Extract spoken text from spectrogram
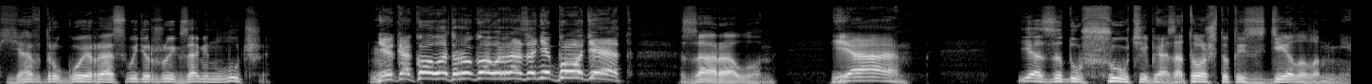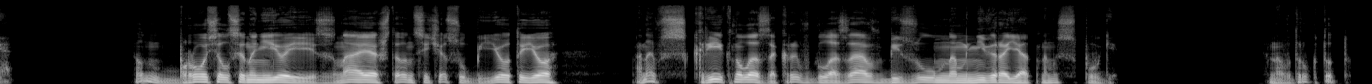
Я в другой раз выдержу экзамен лучше». «Никакого другого раза не будет!» — заорал он. «Я... я задушу тебя за то, что ты сделала мне!» Он бросился на нее и, зная, что он сейчас убьет ее, она вскрикнула, закрыв глаза в безумном, невероятном испуге. Но вдруг тот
